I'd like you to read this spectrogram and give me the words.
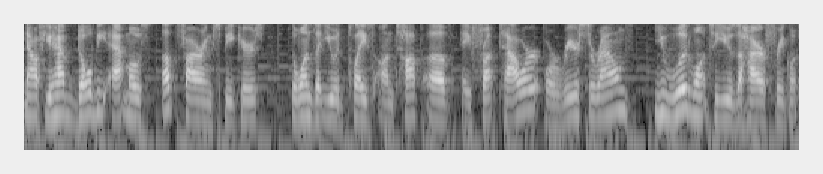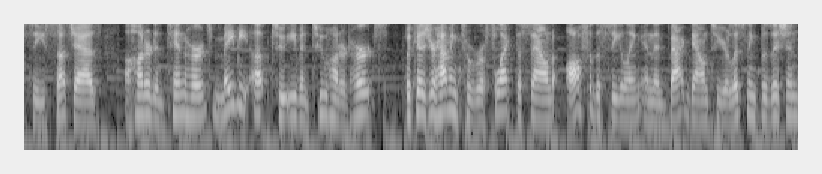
Now if you have Dolby Atmos up-firing speakers, the ones that you would place on top of a front tower or rear surrounds, you would want to use a higher frequency such as 110 hertz, maybe up to even 200 hertz because you're having to reflect the sound off of the ceiling and then back down to your listening position.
